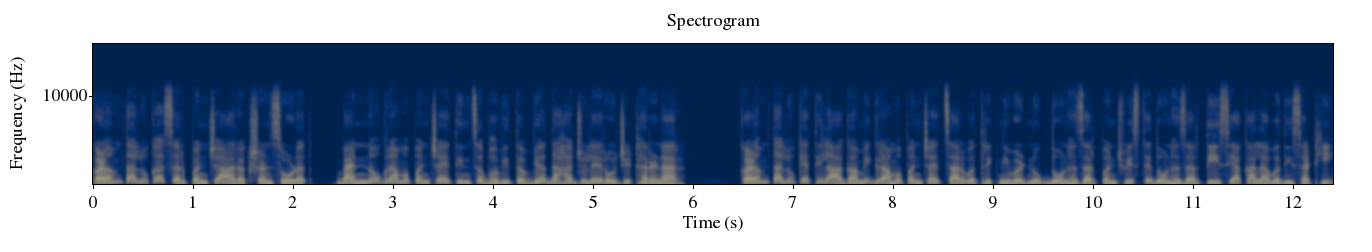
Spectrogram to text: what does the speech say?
कळंब तालुका सरपंच आरक्षण सोडत ब्याण्णव ग्रामपंचायतींचं भवितव्य दहा जुलै रोजी ठरणार. कळंब तालुक्यातील आगामी ग्रामपंचायत सार्वत्रिक निवडणूक दोन हजार पंचवीस ते दोन हजार तीस या कालावधीसाठी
